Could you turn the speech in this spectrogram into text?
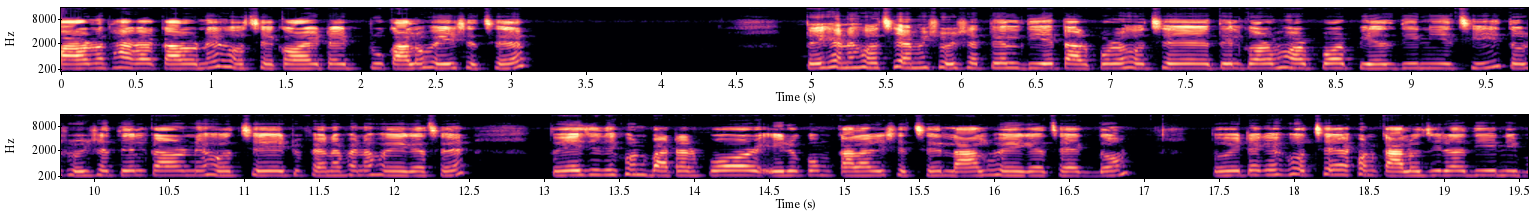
বাড়ানো থাকার কারণে হচ্ছে কড়াইটা একটু কালো হয়ে এসেছে। তো এখানে হচ্ছে আমি সরিষার তেল দিয়ে তারপরে হচ্ছে তেল গরম হওয়ার পর পেঁয়াজ দিয়ে নিয়েছি। তো সরিষার তেল কারণে হচ্ছে একটু ফেনা ফেনা হয়ে গেছে। তো এই যে দেখুন বাটার পর এরকম কালার এসেছে, লাল হয়ে গেছে একদম। তো এটাকে হচ্ছে এখন কালো জিরা দিয়ে নিব,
